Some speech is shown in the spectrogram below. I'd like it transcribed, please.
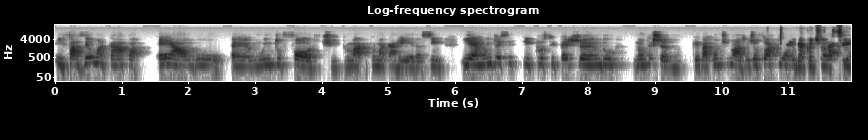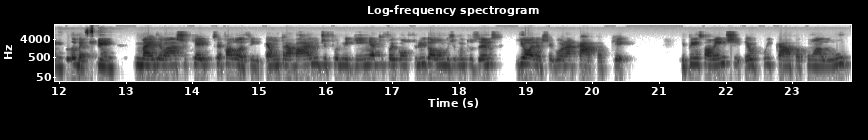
e fazer uma capa é algo é, muito forte para uma, uma carreira, assim. E é muito esse ciclo se fechando, não fechando, porque vai continuar, gente. Eu estou aqui ainda. Vai continuar, aqui, sim. Tudo bem. Sim. Mas eu acho que é isso que você falou, assim, é um trabalho de formiguinha que foi construído ao longo de muitos anos e olha, chegou na capa, porque e principalmente eu fui capa com a Lu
